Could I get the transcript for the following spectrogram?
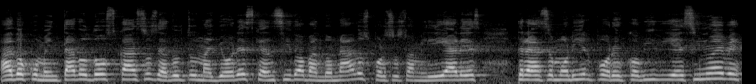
ha documentado dos casos de adultos mayores que han sido abandonados por sus familiares tras morir por el COVID-19.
